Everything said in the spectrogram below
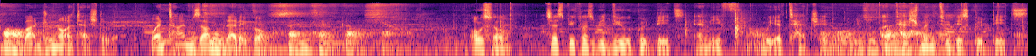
but do not attach to it. When time's up, let it go. Also, just because we do good deeds, and if we attach it, attachment to these good deeds,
